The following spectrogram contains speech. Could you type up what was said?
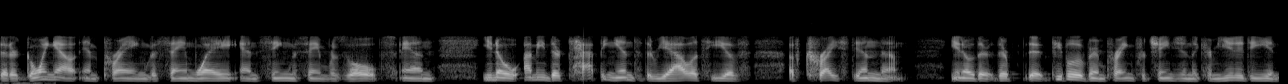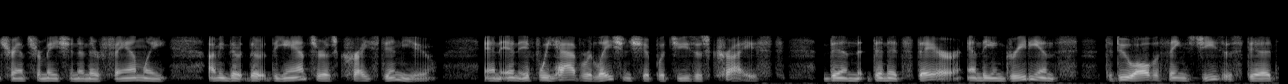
that are going out and praying the same way and seeing the same results. And you know, I mean, they're tapping into the reality of of Christ in them. You know, they're, they're, they're people who have been praying for change in the community and transformation in their family. I mean, the the, the answer is Christ in you. And and if we have relationship with Jesus Christ, then then it's there. And the ingredients to do all the things Jesus did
